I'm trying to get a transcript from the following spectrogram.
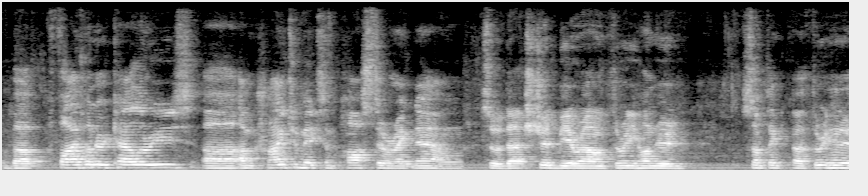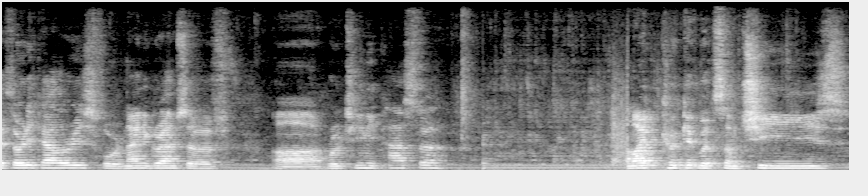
about 500 calories. Uh, I'm trying to make some pasta right now, so that should be around 300 something, uh, 330 calories for 90 grams of uh, rotini pasta. I might cook it with some cheese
